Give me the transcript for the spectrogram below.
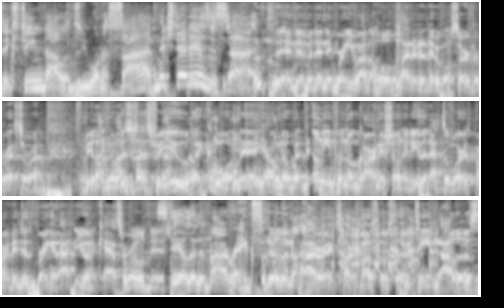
$16. You want a side? Bitch, that is a side. and then, but then they bring you out the whole platter that they were going to serve the restaurant and be like, no, this is just for you. Like, come on, man. Y'all know, but they don't even put no garnish on it either. That's the worst part. They just bring it out to you in a casserole dish. Still in the Pyrex. Still in the Pyrex. Talking about some seventeen dollars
